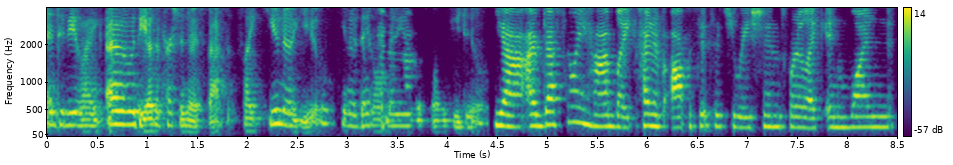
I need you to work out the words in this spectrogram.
and to be like, oh, the other person knows best. It's like, you know, you, you know, they don't know you as well as you do. Yeah, I've definitely had like kind of opposite situations where, like, in one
